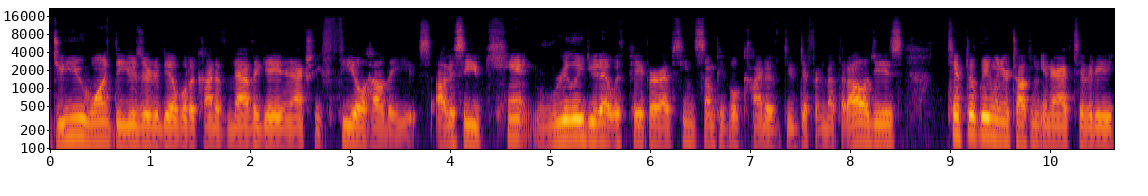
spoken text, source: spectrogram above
do you want the user to be able to kind of navigate and actually feel how they use? Obviously, you can't really do that with paper. I've seen some people kind of do different methodologies. Typically, when you're talking interactivity,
